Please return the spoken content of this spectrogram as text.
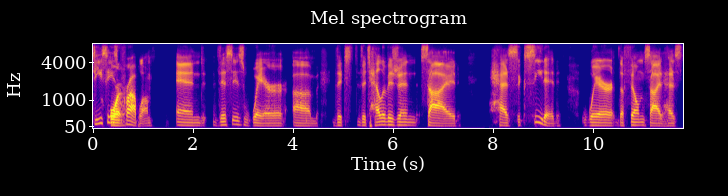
DC's Or- problem, and this is where um, the the television side has succeeded, where the film side has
